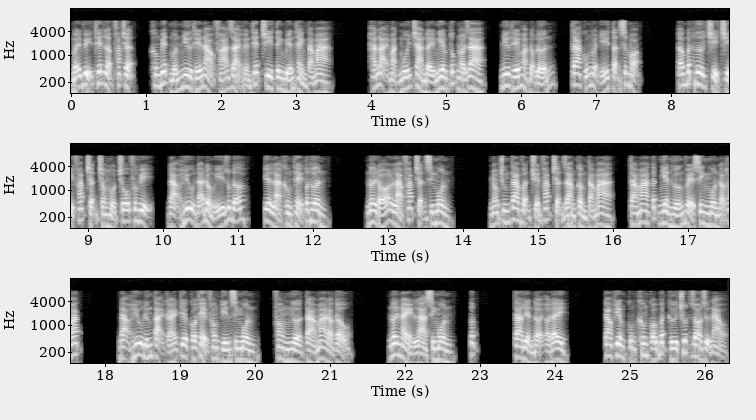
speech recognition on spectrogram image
mấy vị thiết lập pháp trận, không biết muốn như thế nào phá giải huyền thiết chi tinh biến thành tà ma. Hắn lại mặt mũi tràn đầy nghiêm túc nói ra, như thế hoạt động lớn, ta cũng nguyện ý tận sức mọn. Âm bất hư chỉ chỉ pháp trận trong một chỗ phương vị, đạo hưu đã đồng ý giúp đỡ, kia là không thể tốt hơn. Nơi đó là pháp trận sinh môn. Nhóm chúng ta vận chuyển pháp trận giam cầm tà ma tà ma tất nhiên hướng về sinh môn đào thoát. Đạo hưu đứng tại cái kia có thể phong kín sinh môn phòng ngừa tà ma đào tẩu. Nơi này là sinh môn, tốt. Ta liền đợi ở đây. Cao khiêm cũng không có bất cứ chút do dự nào,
